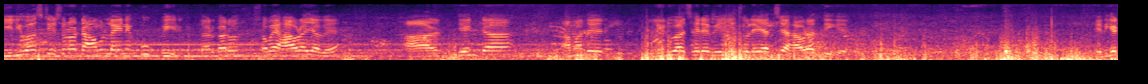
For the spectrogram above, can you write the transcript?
লিলিওয়া স্টেশনও ডাউন লাইনে খুব ভিড়, তার কারণ সবাই হাওড়া যাবে। আর ট্রেনটা আমাদের লিলুয়া ছেড়ে বেরিয়ে চলে যাচ্ছে হাওড়ার দিকে। এদিকে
